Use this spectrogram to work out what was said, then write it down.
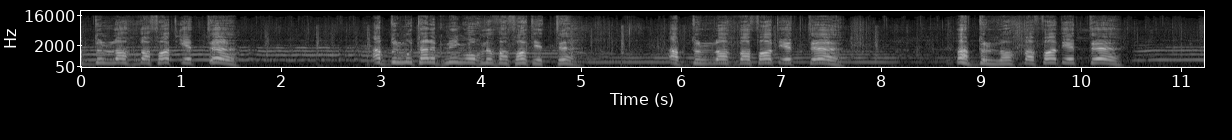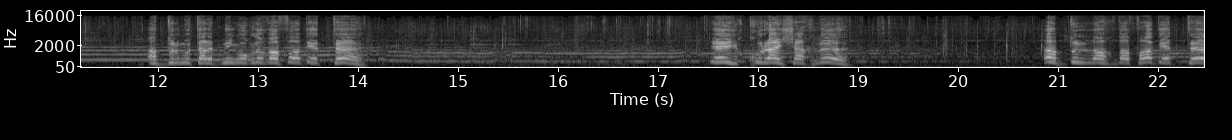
Abdulloh vafot etdi. Abdulmutalibning o'g'li vafot etdi. Abdulloh vafot etdi abdulloh vafot etdi. Abdulmutalibning o'g'li vafot etdi. Ey quraysh ahli abdulloh vafot etdi.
